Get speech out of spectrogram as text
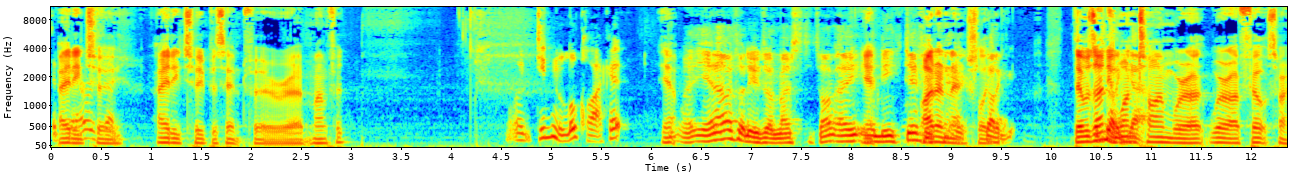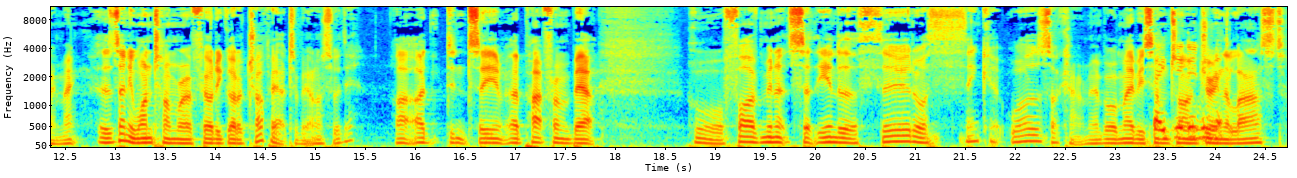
the pair of them. 82 percent for uh, Mumford. Well, it didn't look like it. Yeah, well, you know, I thought he was on most of the time. He, Yeah. and he's definitely I didn't got actually- a- there was only one time where I, where I felt sorry, Mac. There's only one time where I felt he got a chop out. To be honest with you, I, I didn't see him apart from about oh, five minutes at the end of the third, or I think it was. I can't remember, or maybe sometime it during the- the last.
